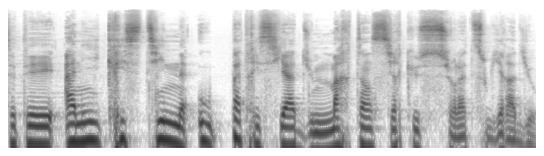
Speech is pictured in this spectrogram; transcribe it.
C'était Annie, Christine ou Patricia du Martin Circus sur la Tsugi Radio.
